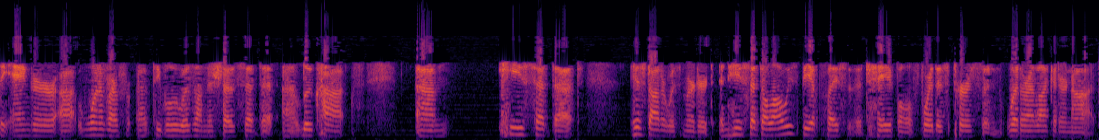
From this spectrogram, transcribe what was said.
the anger. Uh, one of our uh, people who was on the show said that uh, Luke Cox, um, he said that his daughter was murdered, and he said there'll always be a place at the table for this person, whether I like it or not.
